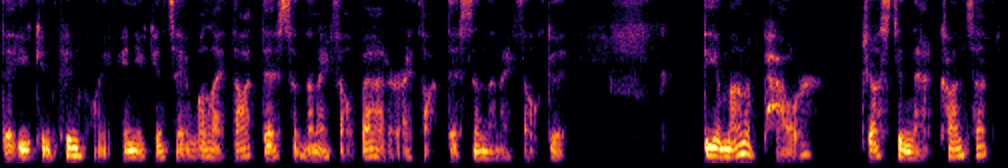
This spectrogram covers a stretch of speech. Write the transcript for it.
that you can pinpoint and you can say well i thought this and then i felt bad or i thought this and then i felt good. The amount of power just in that concept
